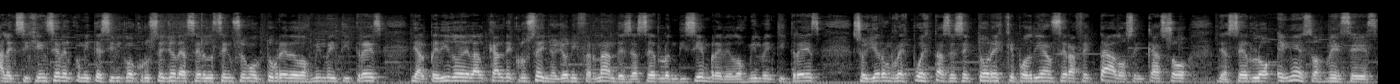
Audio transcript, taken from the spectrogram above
A la exigencia del Comité Cívico Cruceño de hacer el censo en octubre de 2023 y al pedido del alcalde cruceño Johnny Fernández de hacerlo en diciembre de 2023, se oyeron respuestas de sectores que podrían ser afectados en caso de hacerlo en esos meses.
